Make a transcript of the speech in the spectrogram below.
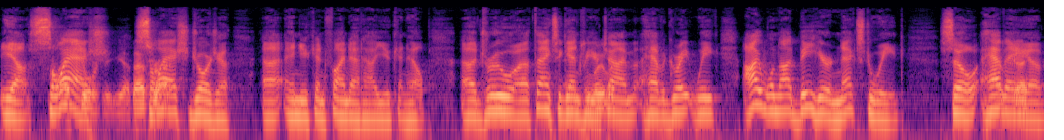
Yeah, slash Georgia. Yeah, slash Georgia, uh, and you can find out how you can help. Uh, Drew, uh, thanks again for your time. Have a great week. I will not be here next week, so have Okay. a uh,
